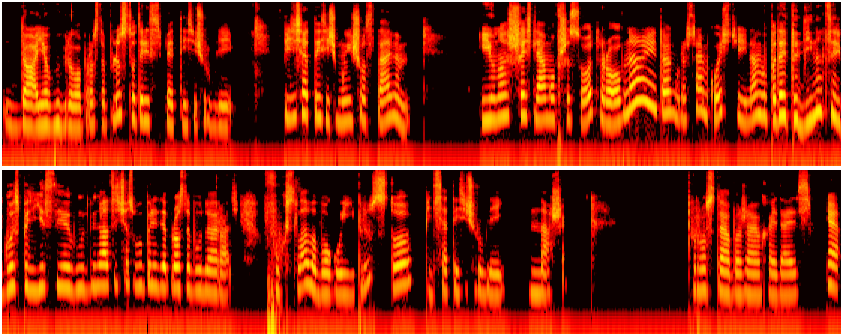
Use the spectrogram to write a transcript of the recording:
да, я выиграла просто плюс 135 тысяч рублей. 50 тысяч мы еще ставим. И у нас 6 лямов 600 ровно. И так бросаем кости. И нам выпадает 11. Господи, если ему 12 сейчас выпадет, я просто буду орать. Фух, слава богу. И плюс 150 тысяч рублей. Наши. Просто обожаю Хайдайс. Я...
